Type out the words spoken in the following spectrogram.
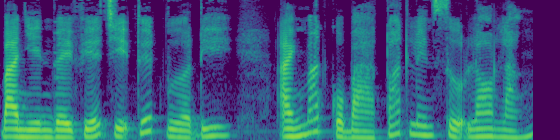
bà nhìn về phía chị Tuyết vừa đi, ánh mắt của bà toát lên sự lo lắng.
